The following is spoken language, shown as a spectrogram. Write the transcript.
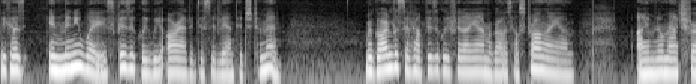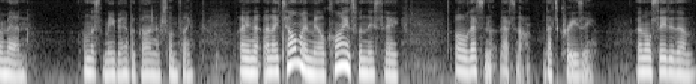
Because in many ways, physically, we are at a disadvantage to men. Regardless of how physically fit I am, regardless how strong I am, I am no match for a man, unless maybe I have a gun or something. And, and I tell my male clients when they say, "Oh, that's not that's not that's crazy," and I'll say to them,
